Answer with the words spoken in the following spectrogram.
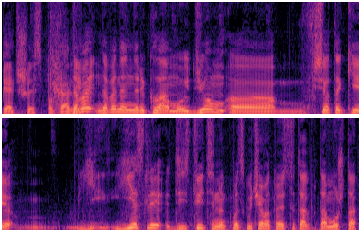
5-6 поколений. Давай, давай, наверное, на рекламу идем. все-таки, если действительно к москвичам относятся так, потому что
